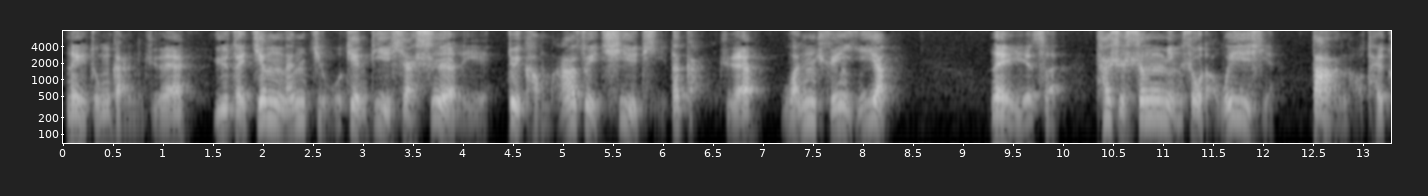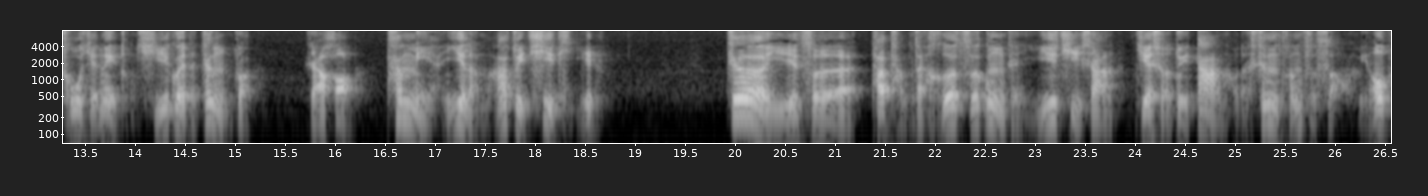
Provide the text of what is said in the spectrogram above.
那种感觉与在江南酒店地下室里对抗麻醉气体的感觉完全一样。那一次，他是生命受到威胁，大脑才出现那种奇怪的症状，然后他免疫了麻醉气体。这一次，他躺在核磁共振仪器上。接受对大脑的深层次扫描，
